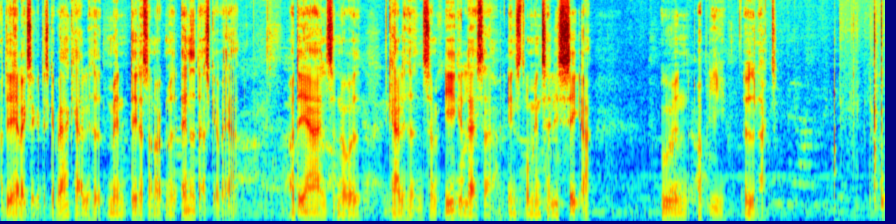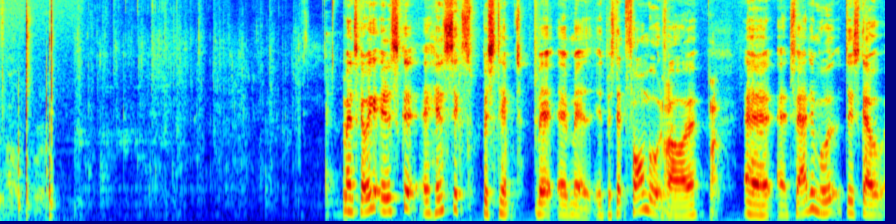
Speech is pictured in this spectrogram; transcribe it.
Og det er heller ikke sikkert, at det skal være kærlighed, men det er der så nok noget andet, der skal være. Og det er altså noget, kærligheden, som ikke lader sig instrumentalisere uden at blive ødelagt. Man skal jo ikke elske uh, hensigtsbestemt med, uh, med et bestemt formål Nej. for øje. Nej. Uh, uh, tværtimod, det skal jo uh,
